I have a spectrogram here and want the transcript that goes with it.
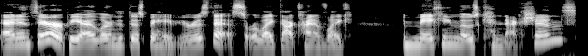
and in therapy i learned that this behavior is this or like that kind of like making those connections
